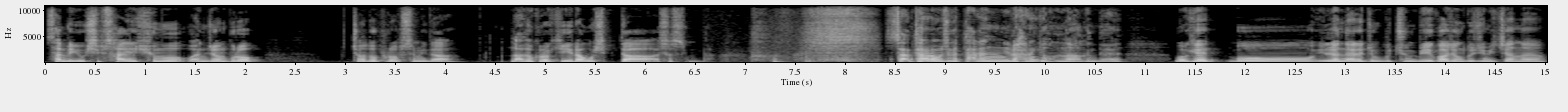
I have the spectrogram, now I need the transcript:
364일 휴무 완전 부럽. 저도 부럽습니다. 나도 그렇게 일하고 싶다 하셨습니다. 산타 할아버지가 다른 일을 하는 게 없나 근데? 뭐 이렇게 뭐 1년 내내 좀뭐 준비 과정도 좀 있지 않나요?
